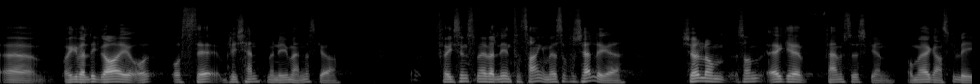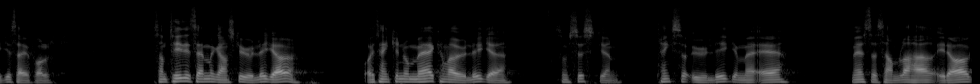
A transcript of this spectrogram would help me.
Uh, og jeg er veldig glad i å, å se, bli kjent med nye mennesker. For jeg syns vi er veldig interessante. Vi er så forskjellige. Selv om sånn, Jeg er fem søsken, og vi er ganske like, sier folk. Samtidig er vi ganske ulike òg. Og jeg tenker når vi kan være ulike som søsken Tenk så ulike vi er, vi som er samla her i dag,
